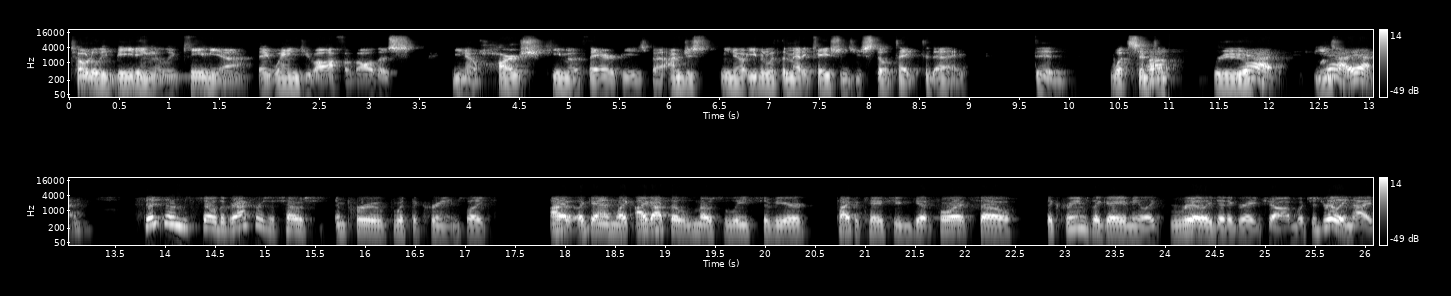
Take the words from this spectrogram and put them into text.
totally beating the leukemia, they weaned you off of all those, you know, harsh chemotherapies. But I'm just, you know, even with the medications you still take today, did what symptoms improve? Yeah. Yeah. Yeah symptoms so the graft versus host improved with the creams like i again like i got the most least severe type of case you can get for it so the creams they gave me like really did a great job which is really nice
